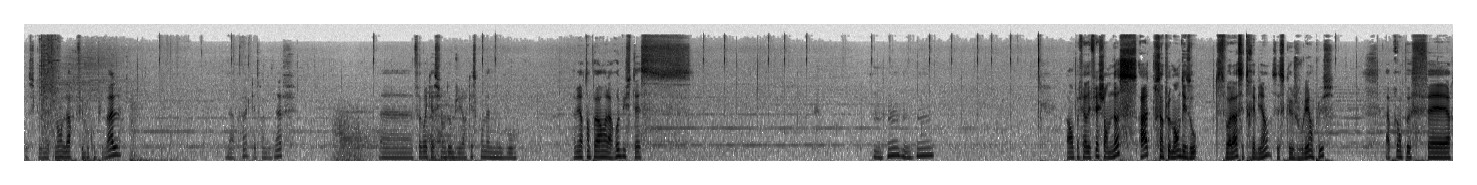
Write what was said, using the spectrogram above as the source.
Parce que honnêtement, l'arc fait beaucoup plus mal. Un, 99. Euh, fabrication d'objets. Alors, qu'est-ce qu'on a de nouveau? Améliore temporairement la robustesse. Mhm, mhm. Alors, on peut faire des flèches en os. Ah, tout simplement des os. Voilà, c'est très bien. C'est ce que je voulais en plus. Après, on peut faire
